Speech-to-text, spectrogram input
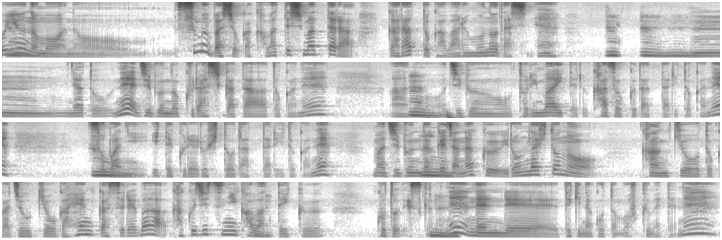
ういうのもあの住む場所が変わってしまったらガラッと変わるものだしね。うんうんうん、あとね自分の暮らし方とかね。あの、うん、自分を取り巻いてる家族だったりとかね。そばにいてくれる人だったりとかね、まあ、自分だけじゃなく、いろんな人の環境とか状況が変化すれば確実に変わっていくことですからね、年齢的なことも含めてね。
